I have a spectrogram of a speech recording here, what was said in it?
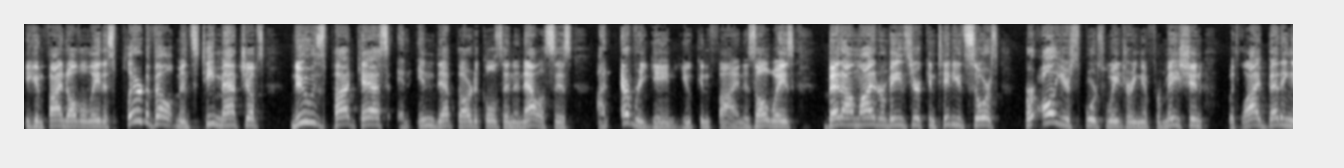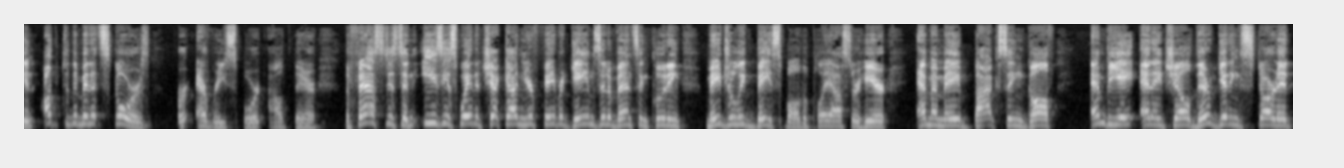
You can find all the latest player developments, team matchups, news, podcasts, and in depth articles and analysis on every game you can find. As always, Bet Online remains your continued source for all your sports wagering information with live betting and up to the minute scores for every sport out there. The fastest and easiest way to check on your favorite games and events, including Major League Baseball, the playoffs are here, MMA, boxing, golf, NBA, NHL, they're getting started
